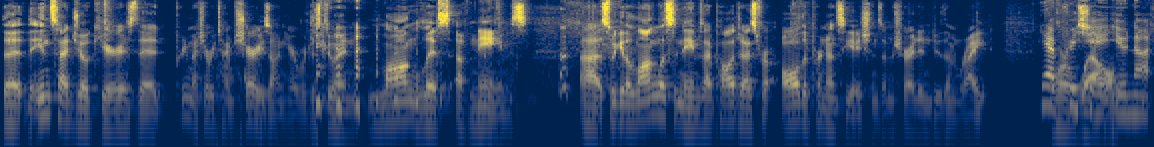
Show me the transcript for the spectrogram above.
the the inside joke here is that pretty much every time Sherry's on here, we're just doing long lists of names. Uh, so we get a long list of names. I apologize for all the pronunciations. I'm sure I didn't do them right. Yeah, I appreciate well. you not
